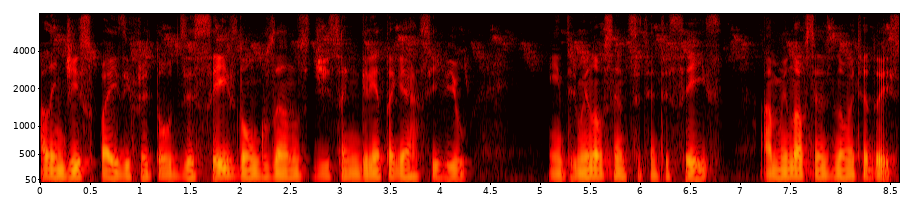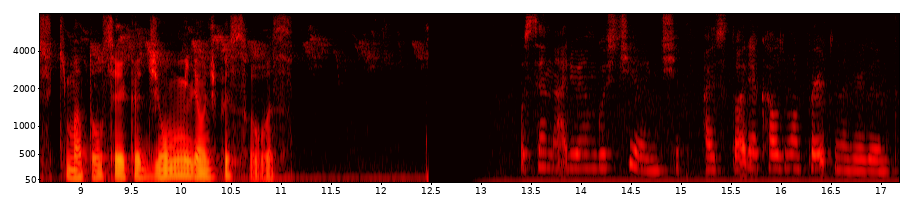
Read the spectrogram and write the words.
Além disso, o país enfrentou 16 longos anos de sangrenta guerra civil entre 1976 a 1992, que matou cerca de um milhão de pessoas. O cenário é angustiante. A história causa um aperto na garganta.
